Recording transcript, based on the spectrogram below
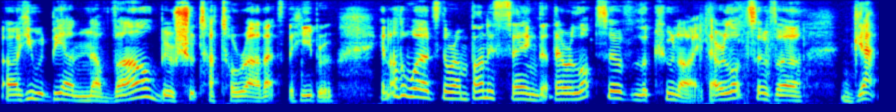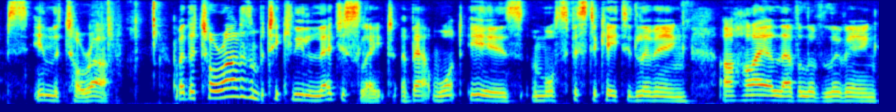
Uh, he would be a Naval Birshut HaTorah, that's the Hebrew. In other words, the Ramban is saying that there are lots of lacunae, there are lots of uh, gaps in the Torah where the Torah doesn't particularly legislate about what is a more sophisticated living, a higher level of living,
